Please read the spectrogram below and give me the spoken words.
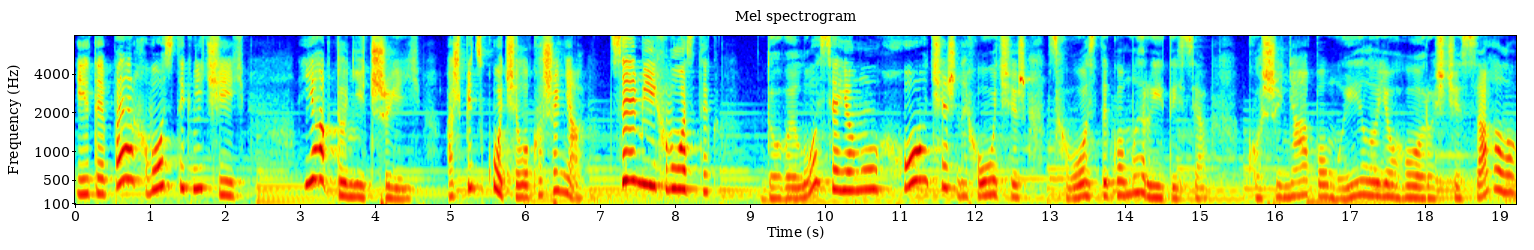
і тепер хвостик нічий. Як то нічий? аж підскочило кошеня. Це мій хвостик. Довелося йому, хочеш не хочеш, з хвостиком миритися. Кошеня помило його, розчесало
